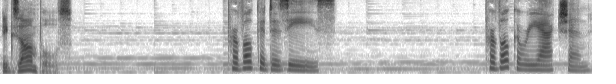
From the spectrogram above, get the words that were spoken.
Examples Provoke a disease. Provoke a reaction.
